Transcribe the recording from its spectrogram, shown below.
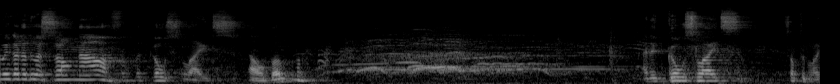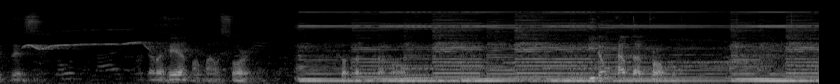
Are we going to do a song now from the Ghost Lights album? And in Ghost Lights, something like this. I got a hair in my mouth, sorry. Cut that, cut off. You don't have that problem.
